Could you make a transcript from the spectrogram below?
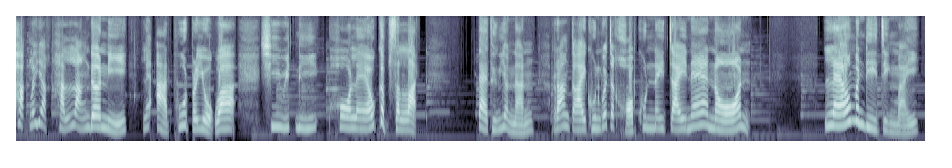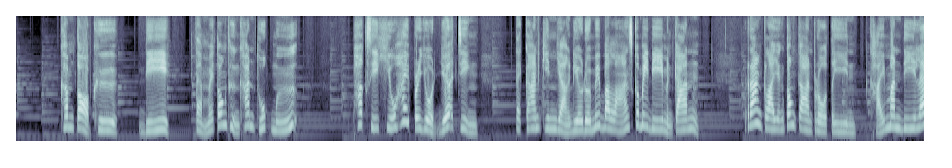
ผักแล้วอยากหันหลังเดินหนี และอาจพูดประโยคว่า ชีวิตนี้พอแล้วกับสลัด แต่ถึงอย่างนั้นร่างกายคุณก็จะขอบคุณในใจแน่นอน แล้วมันดีจริงไหมคำตอบคือ ดี แต่ไม่ต้องถึงขั้นทุกมื้อ ผักสีเขียวให้ประโยชน์เยอะจริง แต่การกินอย่างเดียวโดยไม่บาลานซ์ก็ไม่ดีเหมือนกัน ร่างกายยังต้องการโปรตีน ไขมันดีและ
